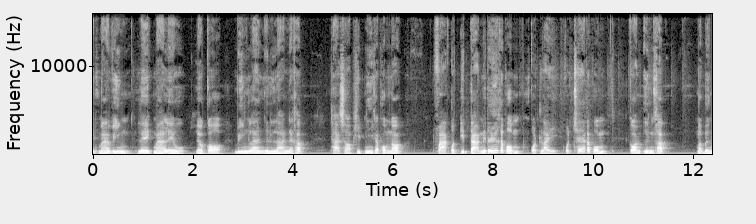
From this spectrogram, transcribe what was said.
ขม้าวิ่ง เลขม้าเร็ว แล้วก็วิ่งล่างเงินล้านนะครับ ถ้าชอบคลิปนี้ครับผมเนาะฝากกดติดตามด้วยเด้อครับผม กดไลค์กดแชร์ครับผม ก่อนอื่นครับ มาเบิง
